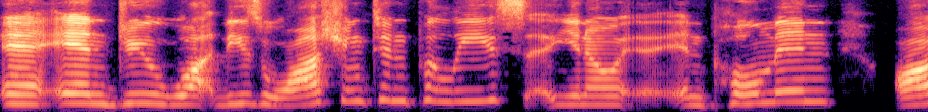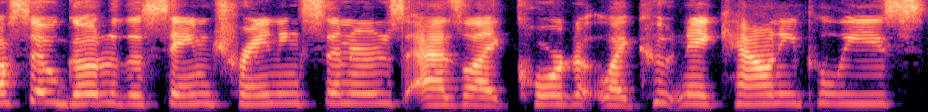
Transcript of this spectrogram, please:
And, and do what these Washington police, you know, in Pullman, also go to the same training centers as like Court, like Kootenai County Police,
